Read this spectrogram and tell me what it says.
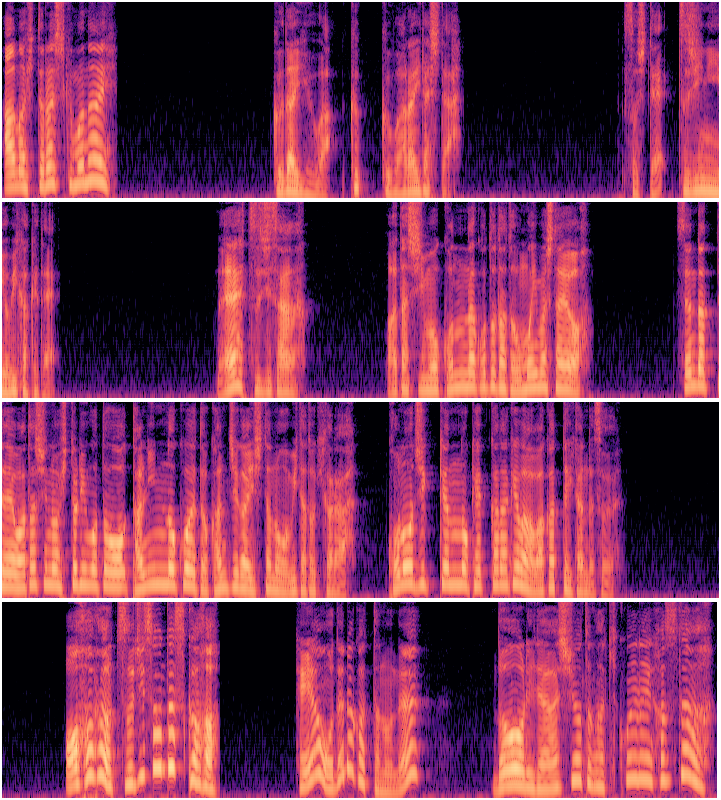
あの人らしくもない。九太夫はくっく笑い出した。そして辻に呼びかけて「ねえ辻さん。私もこんなことだと思いましたよ。先だって私の独り言を他人の声と勘違いしたのを見た時からこの実験の結果だけは分かっていたんです。あら辻さんですか。部屋を出なかったのね。道理で足音が聞こえないはずだ。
